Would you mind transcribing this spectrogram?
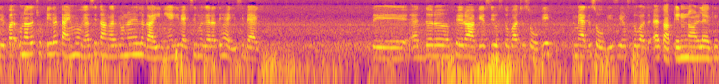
ਤੇ ਪਰ ਉਹਨਾਂ ਦਾ ਛੁੱਟੀ ਦਾ ਟਾਈਮ ਹੋ ਗਿਆ ਸੀ, ਤਾਂ ਕਰਕੇ ਉਹਨਾਂ ਨੇ ਲਗਾਈ ਨਹੀਂ ਹੈਗੀ ਵੈਕਸੀਨ ਵਗੈਰਾ ਤੇ ਹੈਗੀ ਸੀ ਬੈਗ ਤੇ ਇੱਧਰ ਫਿਰ ਆ ਕੇ ਅਸੀਂ ਉਸ ਤੋਂ ਬਾਅਦ ਚ ਸੋ ਗਏ। ਮੈਂ ਤੇ ਸੋ ਗਈ ਸੀ, ਉਸ ਤੋਂ ਬਾਅਦ ਇਹ ਕਾਕੇ ਨੂੰ ਨਾਲ ਲੈ ਕੇ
